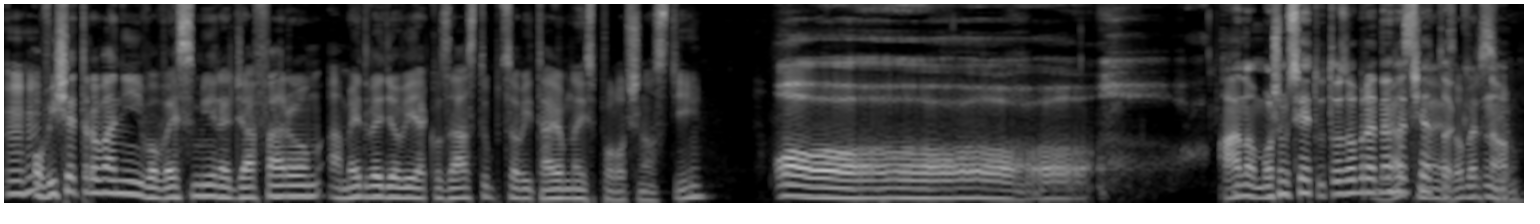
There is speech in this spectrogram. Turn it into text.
Mhm. O vyšetrovaní vo vesmíre Jafarom a Medveďovi ako zástupcovi tajomnej spoločnosti. O... Áno, môžem si aj túto zobrať na Jasné, začiatok? zober si ju. no. Uh,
